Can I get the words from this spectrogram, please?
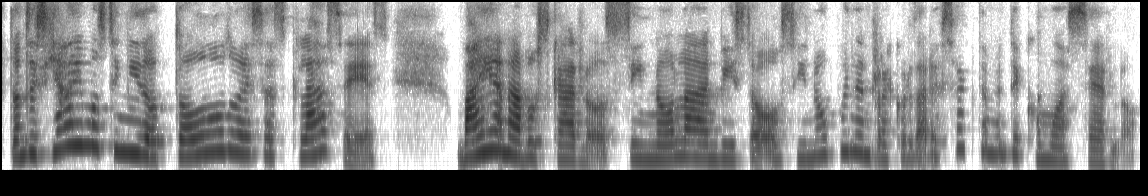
Entonces ya hemos tenido todas esas clases. Vayan a buscarlos si no la han visto o si no pueden recordar exactamente cómo hacerlo.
